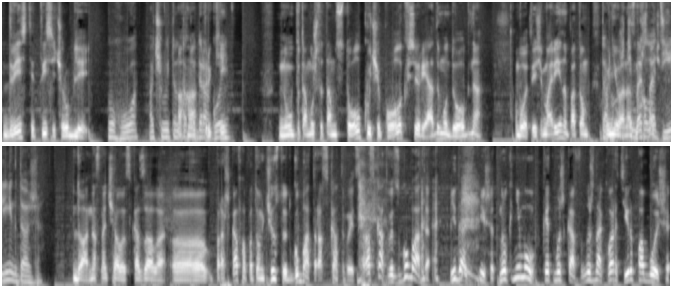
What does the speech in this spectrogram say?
200 тысяч рублей. Ого, а чего это он Ага, такой дорогой? прикинь. Ну, потому что там стол, куча полок, все рядом, удобно. Вот, еще Марина потом, у Дороже, нее, она, знаешь, нач- холодильник даже. Да, она сначала сказала э, про шкаф, а потом чувствует, губа-то раскатывается, раскатывается губа-то, и дальше пишет, но к нему, к этому шкафу нужна квартира побольше,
